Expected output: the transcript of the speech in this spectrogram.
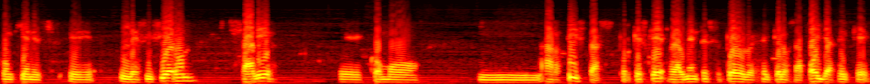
con quienes eh, les hicieron salir como mm, artistas porque es que realmente ese pueblo es el que los apoya, es el que,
